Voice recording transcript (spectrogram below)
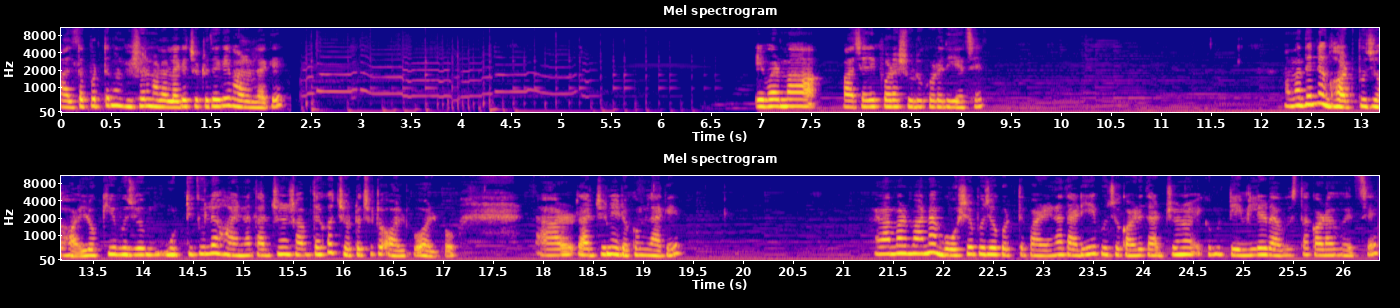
আলতা পরতে আমার ভীষণ ভালো লাগে ছোট থেকেই ভালো লাগে। এবার মা পাঁচালি পড়া শুরু করে দিয়েছে। আমাদের না ঘট পুজো হয়, লক্ষ্মী পুজো, মূর্তি তুলে হয় না, তার জন্য সব দেখো ছোট ছোট অল্প অল্প। আর তার জন্য এরকম লাগে। আর আমার মা না বসে পুজো করতে পারে না, দাঁড়িয়েই পুজো করে, তার জন্য এরকম টেবিলের ব্যবস্থা করা হয়েছে।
